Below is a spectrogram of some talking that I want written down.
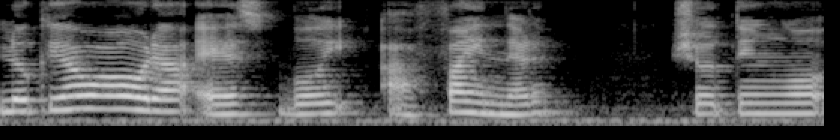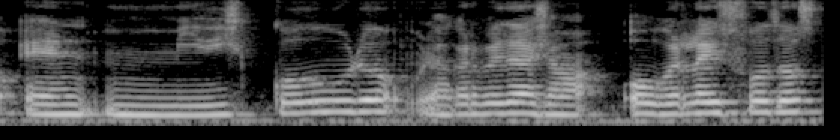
Lo que hago ahora es voy a Finder. Yo tengo en mi disco duro una carpeta que se llama Overlays Fotos,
